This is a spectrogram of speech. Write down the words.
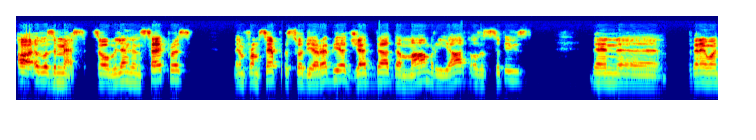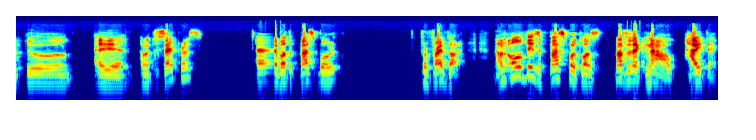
Oh, it was a mess. So we landed in Cyprus. Then from Cyprus, Saudi Arabia, Jeddah, Dammam, Riyadh, all the cities. Then uh, then I went to I, uh, I went to Cyprus. I bought a passport for five dollars. Now in old days, the passport was not like now, high tech.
